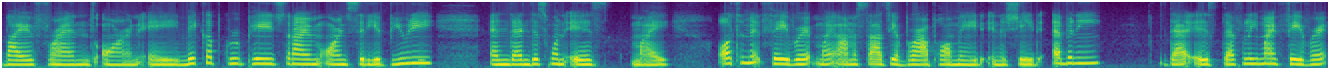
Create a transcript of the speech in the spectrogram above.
by a friend on a makeup group page that I'm on, City of Beauty. And then this one is my ultimate favorite, my Anastasia Brow Pomade in the shade Ebony. That is definitely my favorite.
